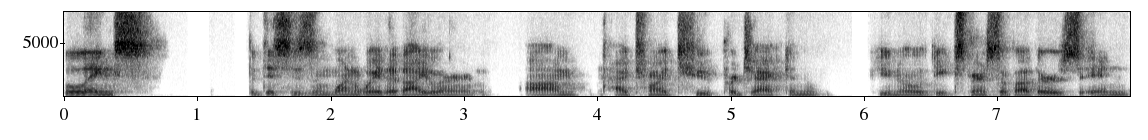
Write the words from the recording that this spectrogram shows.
links but this isn't one way that i learn. Um i try to project and you know the experience of others in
